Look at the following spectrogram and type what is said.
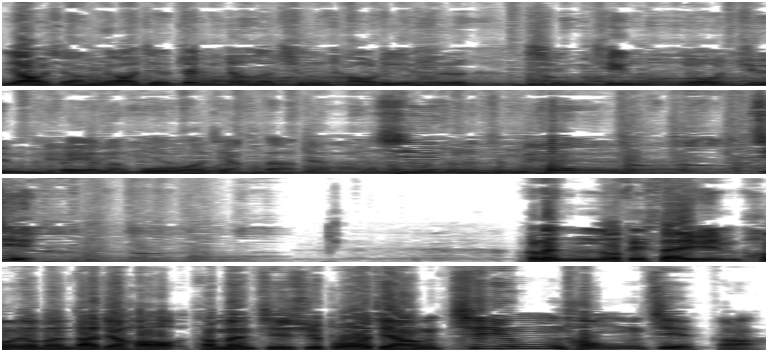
要想了解真正的清朝历史，请听由俊贝勒播讲的《清通鉴》。格伦诺菲塞云，朋友们，大家好，咱们继续播讲《清通鉴》啊。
